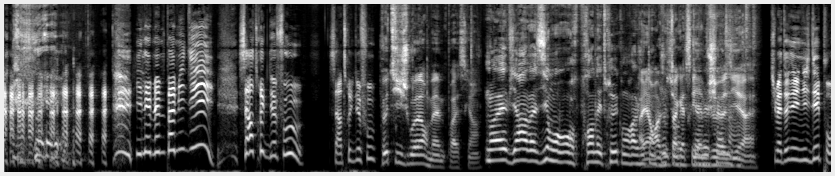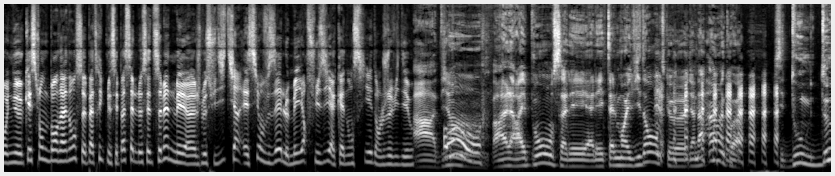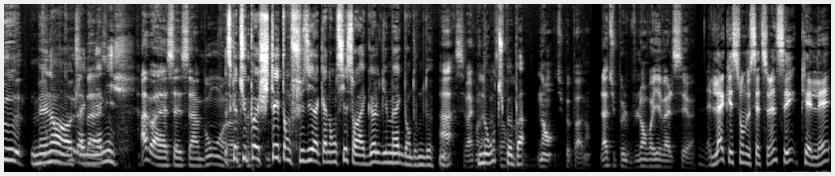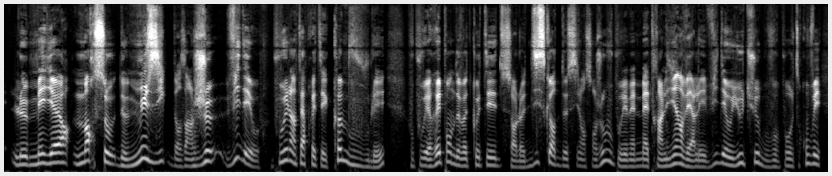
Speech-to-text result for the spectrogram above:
Il est même pas midi C'est un truc de fou C'est un truc de fou Petit joueur même presque. hein. Ouais, viens, vas-y, on, on reprend des trucs, on rajoute Allez, un on peu rajoute sur un quatrième jeu, vas-y. ouais. Tu m'as donné une idée pour une question de bande-annonce, Patrick, mais c'est pas celle de cette semaine, mais euh, je me suis dit, tiens, et si on faisait le meilleur fusil à canoncier dans le jeu vidéo? Ah, bien. Oh. Ah, la réponse, elle est, elle est tellement évidente qu'il y en a un, quoi. C'est Doom 2. Mais Doom non, 2, la Hotline base. Miami. Ah, bah, c'est c'est un bon. Est-ce euh, que tu peux jeter ton fusil à canoncier sur la gueule du mec dans Doom 2 Ah, c'est vrai qu'on a Non, pas tu ça, peux on- pas. Non, tu peux pas, non. Là, tu peux l'envoyer valser, ouais. La question de cette semaine, c'est quel est le meilleur morceau de musique dans un jeu vidéo? Vous pouvez l'interpréter comme vous voulez. Vous pouvez répondre de votre côté sur le Discord de Silence en Joue. Vous pouvez même mettre un lien vers les vidéos YouTube où vous pouvez trouver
